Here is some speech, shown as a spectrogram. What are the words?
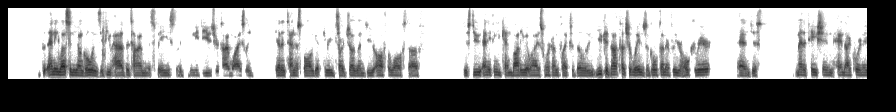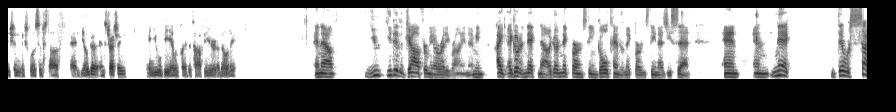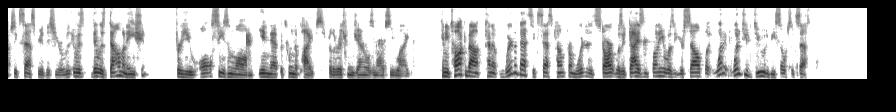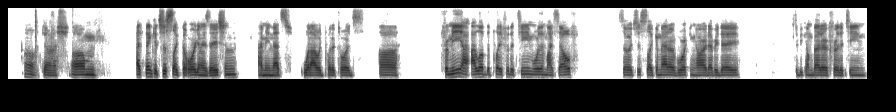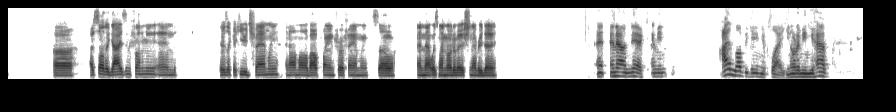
any lesson to young goalies, if you have the time and the space, like you need to use your time wisely. Get a tennis ball, get three, start juggling, do off the wall stuff. Just do anything you can body weight wise, work on flexibility. You could not touch a weight as a goaltender for your whole career and just meditation, hand eye coordination, explosive stuff, and yoga and stretching, and you will be able to play at the top of your ability. And now you you did a job for me already, Ryan. I mean, I, I go to Nick now. I go to Nick Bernstein, goaltender Nick Bernstein, as you said. And and Nick, there was such success for you this year. It was, it was there was domination for you all season long in net between the pipes for the Richmond Generals and RC Light. Can you talk about kind of where did that success come from? Where did it start? Was it guys in front of you? Was it yourself? What what did you do to be so successful? Oh gosh, um, I think it's just like the organization. I mean, that's what I would put it towards. Uh, for me, I, I love to play for the team more than myself. So it's just like a matter of working hard every day to become better for the team. Uh, I saw the guys in front of me, and there's like a huge family, and I'm all about playing for a family. So, and that was my motivation every day. And and now Nick, I mean, I love the game you play. You know what I mean? You have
